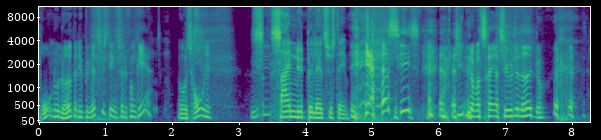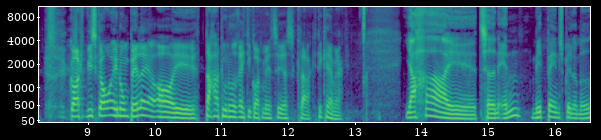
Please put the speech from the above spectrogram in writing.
brug nu noget på det billetsystem, så det fungerer. Utroligt. Sign nyt billetsystem. ja, præcis. Giv nummer 23, det lavede nu. Godt, vi skal over i nogle Bellager, og øh, der har du noget rigtig godt med til os, Clark. Det kan jeg mærke. Jeg har øh, taget en anden midtbanespiller med,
